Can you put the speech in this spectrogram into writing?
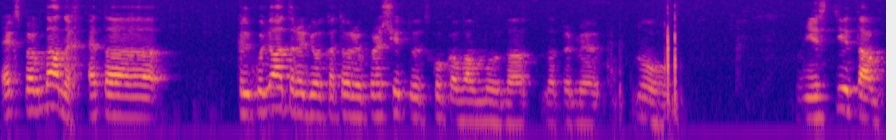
Экспорт данных – это калькулятор идет, который просчитывает, сколько вам нужно, например, ну, внести там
